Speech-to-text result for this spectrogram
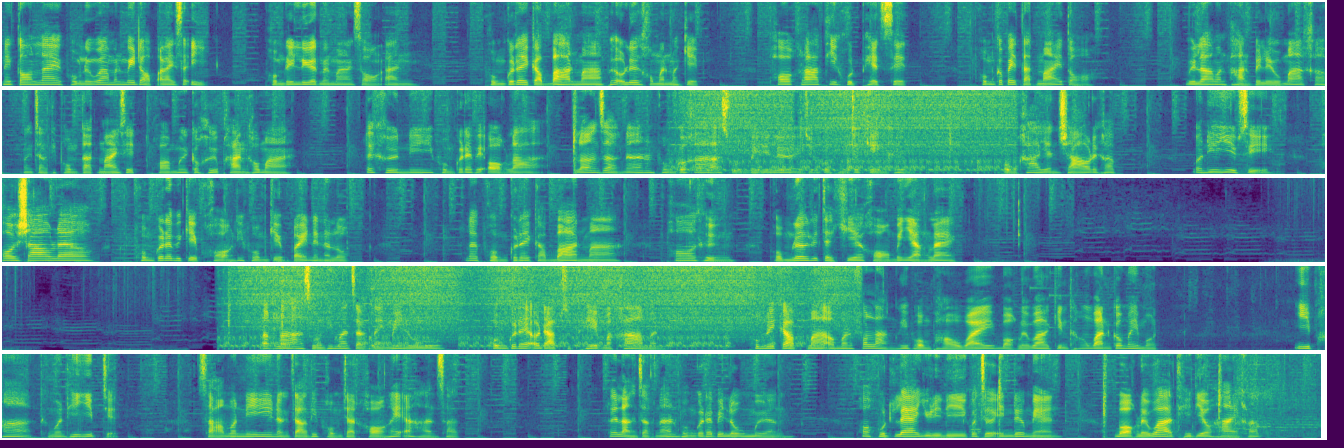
ในตอนแรกผมนึกว่ามันไม่ดรอปอะไรซะอีก ผมได้เลือดมันมา 2 อัน ผมก็ได้กลับบ้านมาเพื่อเอาเลือดของมันมาเก็บ พอคราฟที่ขุดเพชรเสร็จ ผมก็ไปตัดไม้ต่อ เวลามันผ่านไปเร็วมากครับ หลังจากที่ผมตัดไม้เสร็จความมืดก็คืบคลานเข้ามาและคืนนี้ผมก็ได้ไปออกล่า หลังจากนั้นผมก็ฆ่าอสูรไปเรื่อยๆ จนกว่าผมจะเก่งขึ้น ผมฆ่ายันเช้าเลยครับ วันที่ 24 พอเช้าแล้ว ผมก็ได้ไปเก็บของที่ผมเก็บไว้ในนรก และผมก็ได้กลับบ้านมา พอถึง ผมเลือกที่จะเคลียร์ของเป็นอย่างแรก นักล่าอสูรที่มาจากไหนไม่รู้ ผมก็ได้เอาดาบสุดเทพมาฆ่ามัน ผมได้กลับมาเอามันฝรั่งที่ผมเผาไว้บอกเลยว่ากินทั้งวันก็ไม่หมด 25 ถึงวันที่ 27สามวันนี้หลังจากที่ผมจัดของให้อาหารสัตว์ และหลังจากนั้นผมก็ได้ไปลงเหมือง พอขุดแร่อยู่ดีๆ ก็เจอเอนเดอร์แมน บอกเลยว่าทีเดียวหายครับ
